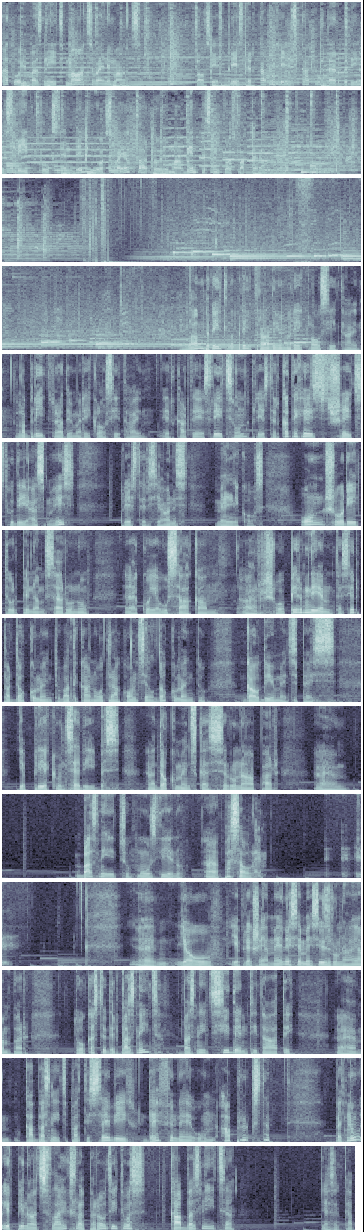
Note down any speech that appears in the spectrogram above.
katoļu baznīca māca vai nemāca? Klausies priesteru katehēzi katru darba dienas rītu pulksteni 9 vai atkārtojumā 11. vakarā. Labrīt, labrīt, rādījuma arī klausītāji. Labrīt, rādījuma arī klausītāji. Ir kārtējais rīts un priesteru katehēzes šeit studijā esmu es, priesteris Jānis Meļņikovs. Un šorīt turpinam sarunu, eh, ko jau uzsākām ar šo pirmdienu, tas ir par dokumentu, Vatikāna otrā koncila dokumentu et Spes, ja prieki un cerības. Eh, dokuments, kas runā par um, baznīcu mūsdienu uh, pasaulē. jau iepriekšējā mēnesī mēs izrunājām par to, kas tad ir baznīca, baznīcas identitāti, uh, Ehm, kā baznīca pati sevi definē un apraksta, bet nu ir pienācis laiks, lai paraudzītos, kā baznīca, jāsaka tā,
